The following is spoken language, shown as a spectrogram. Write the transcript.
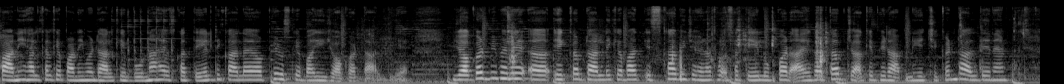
पानी हल्के हल्के पानी में डाल के भुना है, उसका तेल निकाला है और फिर उसके बाद ये योगर्ट डाल दिया है। योगर्ट भी मैंने एक कप डालने के बाद इसका भी जो है ना थोड़ा सा तेल ऊपर आएगा, तब जाके फिर आपने ये चिकन डाल देना है।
